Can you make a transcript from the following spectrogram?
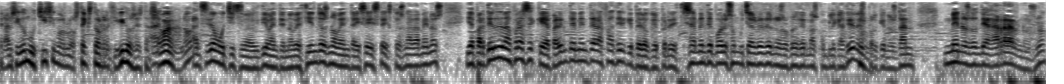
pero han sido muchísimos los textos recibidos esta semana, ¿no? Han sido muchísimos, efectivamente, 996 textos nada menos, y a partir de una frase que aparentemente era fácil, que, pero que precisamente por eso muchas veces nos ofrecen más complicaciones, Mm. porque nos dan menos donde agarrarnos, ¿no?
